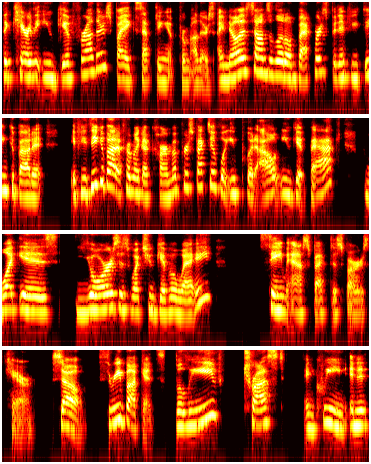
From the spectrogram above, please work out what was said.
the care that you give for others by accepting it from others. I know it sounds a little backwards but if you think about it if you think about it from like a karma perspective what you put out you get back. What is yours is what you give away same aspect as far as care. So, three buckets believe, trust, and queen in an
